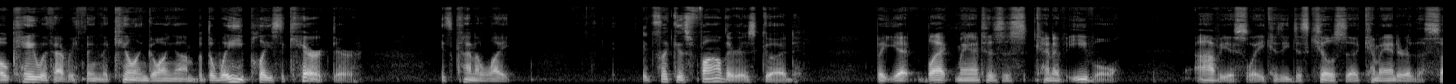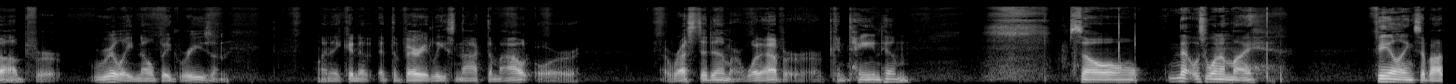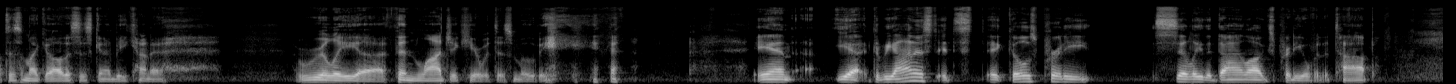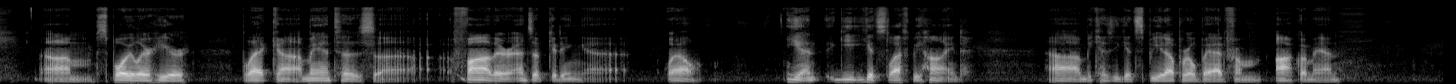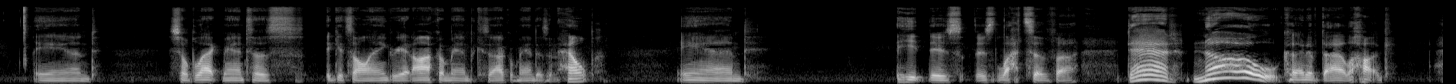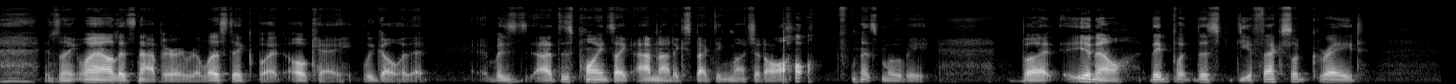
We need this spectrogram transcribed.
okay with everything, the killing going on, but the way he plays the character, it's kind of like it's like his father is good, but yet Black Mantis is kind of evil, obviously, because he just kills the commander of the sub for really no big reason. When they could have, at the very least, knocked him out or arrested him or whatever, or contained him. So that was one of my feelings about this. I'm like, oh, this is going to be kind of really uh, thin logic here with this movie. and yeah, to be honest, it's it goes pretty silly. The dialogue's pretty over the top. Um, spoiler here: Black uh, Manta's uh, father ends up getting, uh, well, he he gets left behind uh, because he gets beat up real bad from Aquaman, and so Black Manta's it gets all angry at Aquaman because Aquaman doesn't help, and he there's there's lots of uh, Dad, no kind of dialogue. It's like, well, that's not very realistic, but okay, we go with it. But at this point, it's like I'm not expecting much at all this movie. But you know, they put this. The effects look great.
